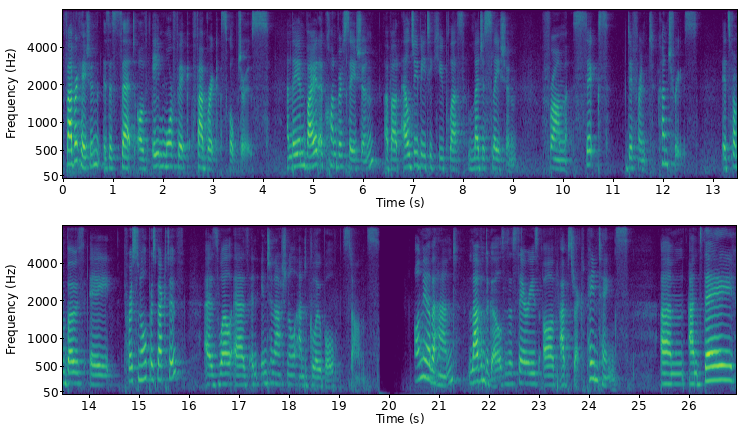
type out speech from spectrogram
Fabrication is a set of amorphic fabric sculptures, and they invite a conversation about LGBTQ plus legislation from six different countries. It's from both a personal perspective as well as an international and global stance. On the other hand, Lavender Girls is a series of abstract paintings, um, and they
